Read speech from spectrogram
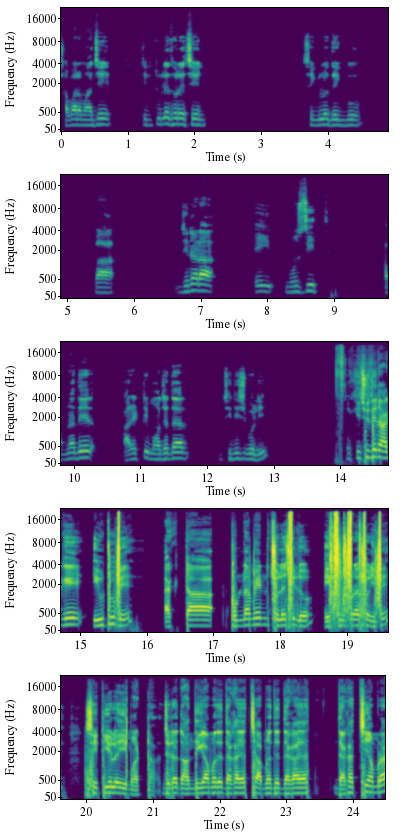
সবার মাঝে যিনি তুলে ধরেছেন, সেগুলো দেখব বা যেনারা এই মসজিদ আপনাদের আরেকটি মজাদার জিনিস বলি। তো কিছুদিন আগে ইউটিউবে একটা টুর্নামেন্ট চলেছিল এই ফুরফুরা শরীফে, সেটি হলো এই মাঠটা, যেটা ডান দিকে আমাদের দেখা যাচ্ছে, আপনাদের দেখা যা দেখাচ্ছি আমরা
